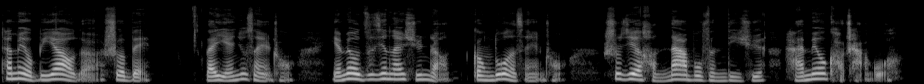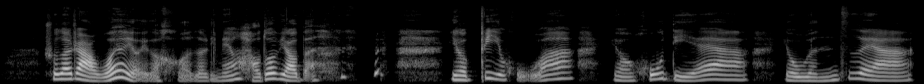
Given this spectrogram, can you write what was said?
他没有必要的设备来研究三叶虫，也没有资金来寻找更多的三叶虫。世界很大部分地区还没有考察过。说到这儿，我也有一个盒子，里面有好多标本，有壁虎啊，有蝴蝶呀，有蚊子呀，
